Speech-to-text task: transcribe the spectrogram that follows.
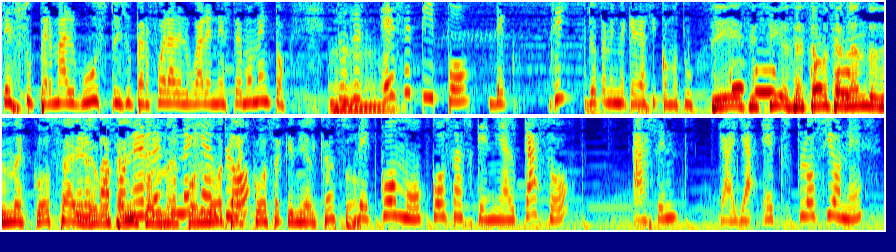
de súper mal gusto y súper fuera de lugar en este momento. Entonces, Ah. ese tipo de, sí, yo también me quedé así como tú. Sí, sí, sí, o sea, estamos hablando de una cosa y Pero luego salen con, ponerles una- un con ejemplo otra cosa que ni al caso. de cómo cosas que ni al caso hacen que haya explosiones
